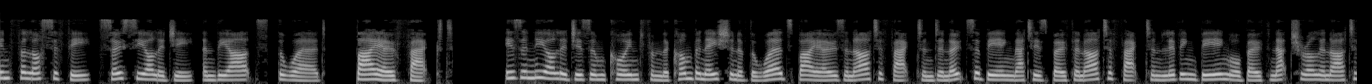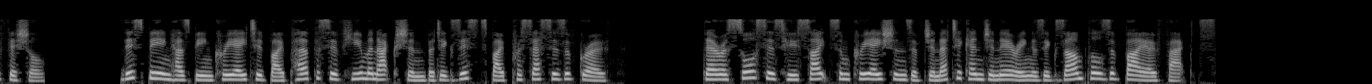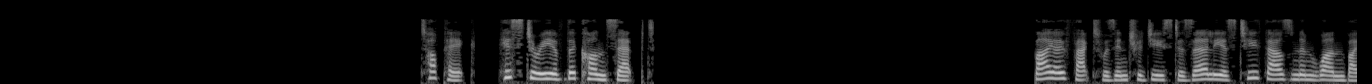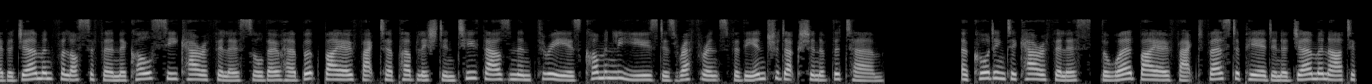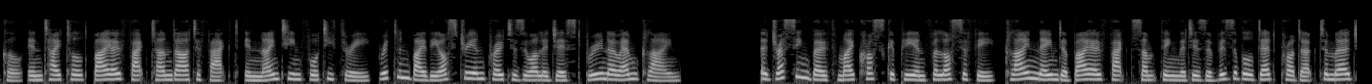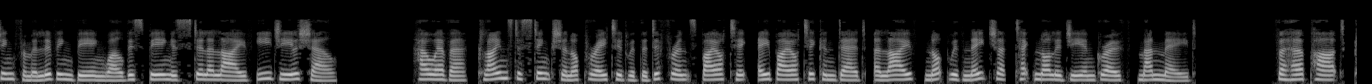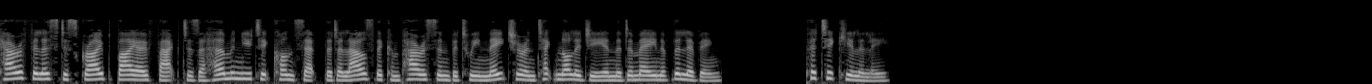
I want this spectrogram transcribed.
In philosophy, sociology, and the arts, the word biofact is a neologism coined from the combination of the words bios and artifact and denotes a being that is both an artifact and living being or both natural and artificial. This being has been created by purposive human action but exists by processes of growth. There are sources who cite some creations of genetic engineering as examples of biofacts. Topic: History of the concept. Biofact was introduced as early as 2001 by the German philosopher Nicole C. Karafyllis although her book Biofakte published in 2003 is commonly used as reference for the introduction of the term. According to Karafyllis, the word biofact first appeared in a German article entitled Biofakt und Artefakt in 1943, written by the Austrian protozoologist Bruno M. Klein. Addressing both microscopy and philosophy, Klein named a biofact something that is a visible dead product emerging from a living being while this being is still alive e.g. a shell. However, Klein's distinction operated with the difference biotic, abiotic and dead, alive, not with nature, technology and growth, man-made. For her part, Karafyllis described biofact as a hermeneutic concept that allows the comparison between nature and technology in the domain of the living. Particularly,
